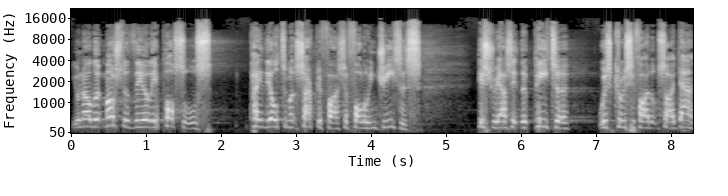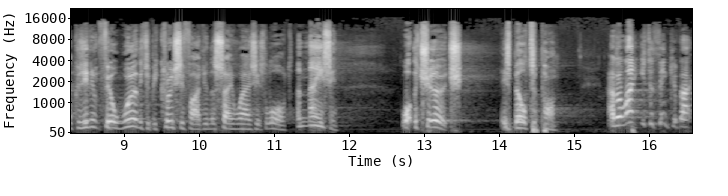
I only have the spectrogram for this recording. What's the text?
You'll know that most of the early apostles paid the ultimate sacrifice of following Jesus. History has it that Peter was crucified upside down because he didn't feel worthy to be crucified in the same way as his Lord. Amazing what the church is built upon. And I'd like you to think of that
